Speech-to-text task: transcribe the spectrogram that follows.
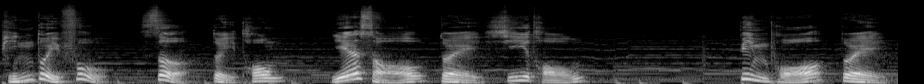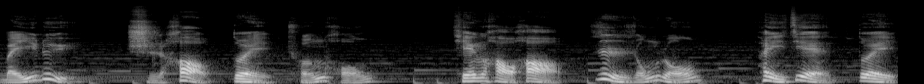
贫对富，色对通，野叟对溪童。鬓婆对眉绿，齿皓对唇红。天浩浩，日融融，佩剑。对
